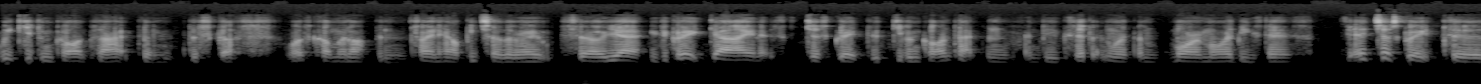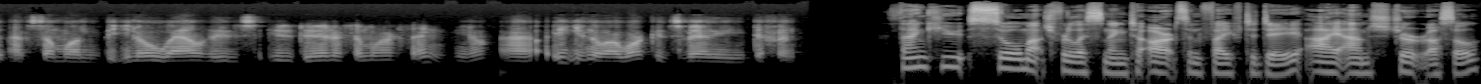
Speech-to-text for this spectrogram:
We keep in contact and discuss what's coming up and try and help each other out. So yeah, he's a great guy and it's just great to keep in contact and, and be exhibiting with him more and more these days. It's just great to have someone that you know well who's who's doing a similar thing, you know. Uh, even though our work is very different. Thank you so much for listening to Arts in Fife today. I am Stuart Russell.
